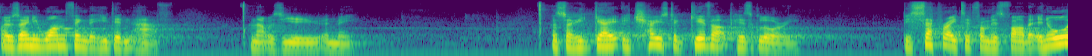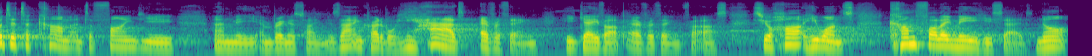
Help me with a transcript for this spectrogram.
There was only one thing that he didn't have, and that was you and me. And so he, gave, he chose to give up his glory, be separated from his Father, in order to come and to find you and me and bring us home. Is that incredible? He had everything. He gave up everything for us. It's your heart he wants. Come follow me, he said, not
